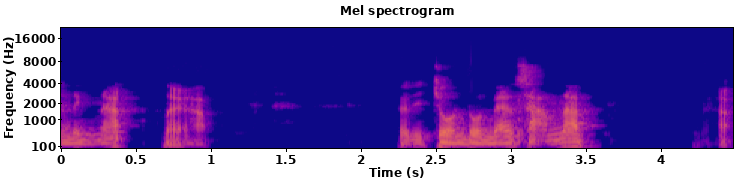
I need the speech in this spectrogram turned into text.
นหนึ่งนัดนะครับกติโจนโดนแบนสามนัดนะครับ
